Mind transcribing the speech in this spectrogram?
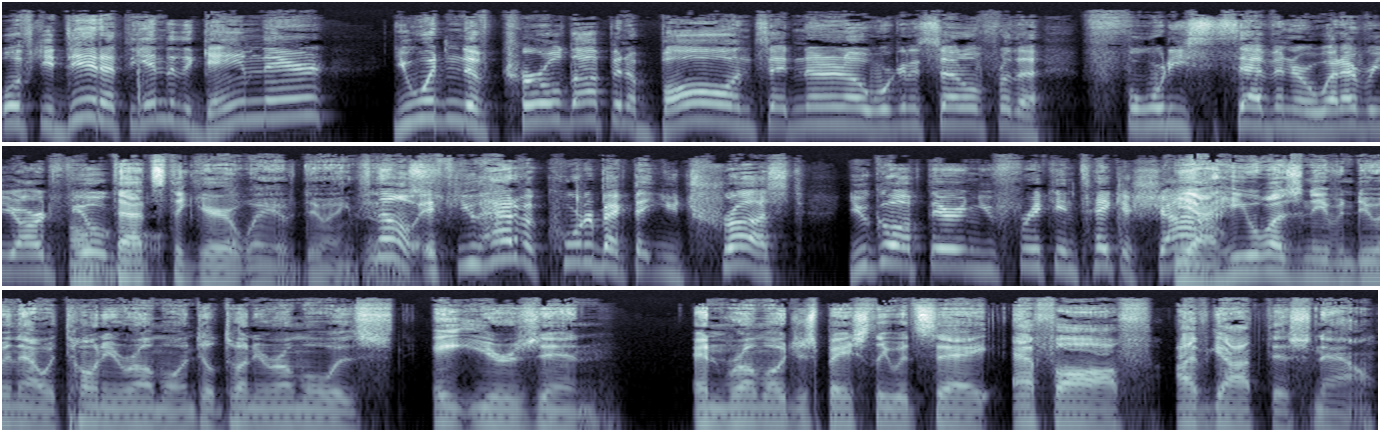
Well, if you did at the end of the game there, you wouldn't have curled up in a ball and said, no, no, no, we're going to settle for the 47 or whatever yard field well, that's goal. the Garrett way of doing things. No, if you have a quarterback that you trust, you go up there and you freaking take a shot. Yeah, he wasn't even doing that with Tony Romo until Tony Romo was eight years in. And Romo just basically would say, F off, I've got this now.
